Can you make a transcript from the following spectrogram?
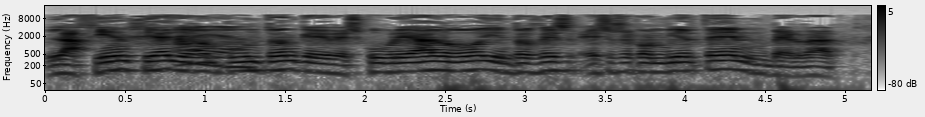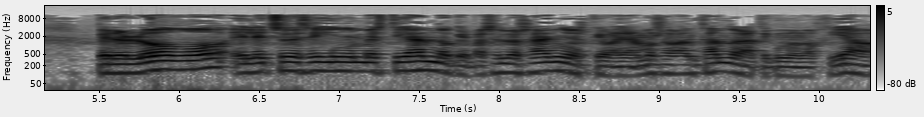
la ciencia llega a un Ah, punto en que descubre algo y entonces eso se convierte en verdad. Pero luego el hecho de seguir investigando, que pasen los años, que vayamos avanzando, la tecnología va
